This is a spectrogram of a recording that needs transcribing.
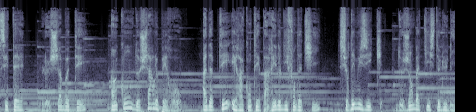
C'était Le Chaboté, un conte de Charles Perrault, adapté et raconté par Elodie Fondacci sur des musiques de Jean-Baptiste Lully.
